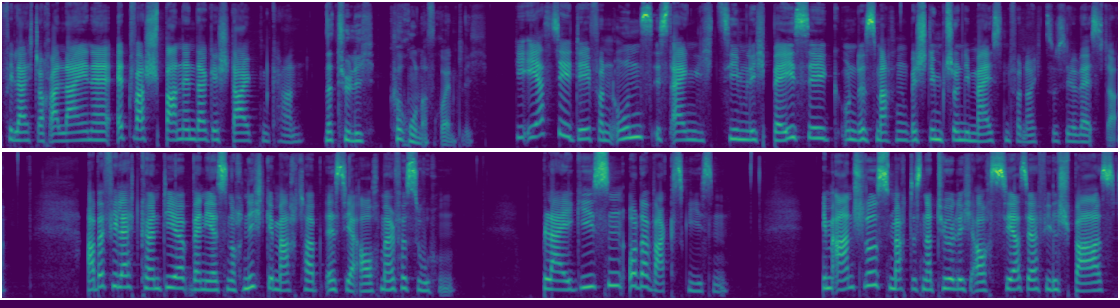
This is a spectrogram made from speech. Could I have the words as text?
vielleicht auch alleine, etwas spannender gestalten kann. Natürlich Corona-freundlich. Die erste Idee von uns ist eigentlich ziemlich basic und es machen bestimmt schon die meisten von euch zu Silvester. Aber vielleicht könnt ihr, wenn ihr es noch nicht gemacht habt, es ja auch mal versuchen. Bleigießen oder Wachsgießen. Im Anschluss macht es natürlich auch sehr, sehr viel Spaß,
